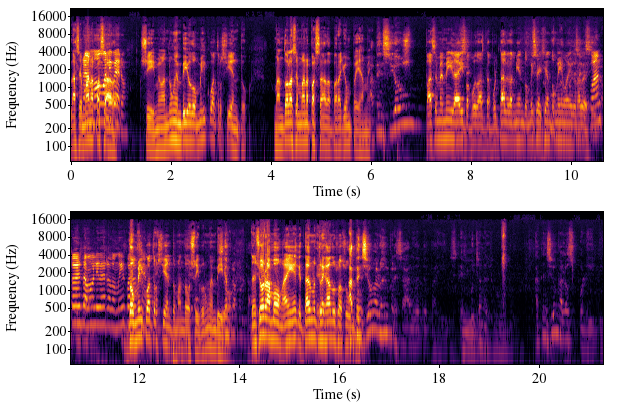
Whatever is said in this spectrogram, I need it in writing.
la semana Ramón pasada. Olivero. Sí, me mandó un envío 2400. Mandó la semana pasada para John Péame. Atención. Páseme mil ahí para poder aportarle también 2600 míos ahí de una vez. ¿Cuánto es Ramón Olivero? 2400. 2400 mandó, sí, por un envío. Atención, Ramón, ahí es que están entregando su asunto. Atención a los empresarios de este país que escuchan el rumbo. Atención a los políticos.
